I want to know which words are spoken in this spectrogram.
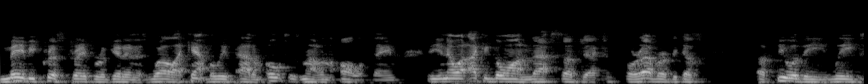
maybe Kris Draper will get in as well. I can't believe Adam Oates is not in the Hall of Fame. You know what? I could go on that subject forever because a few of the leagues,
